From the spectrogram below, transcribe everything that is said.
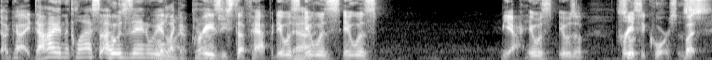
a guy die in the class I was in. We had Oh like my a crazy gosh. stuff happen. It was Yeah. it was it was yeah, it was it was a crazy course. But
